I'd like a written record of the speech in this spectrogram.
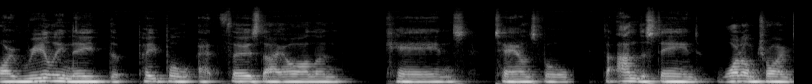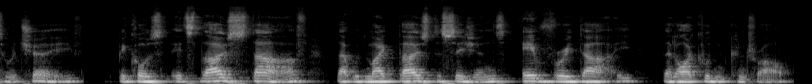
I really need the people at Thursday Island, Cairns, Townsville to understand what I'm trying to achieve because it's those staff that would make those decisions every day that I couldn't control.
